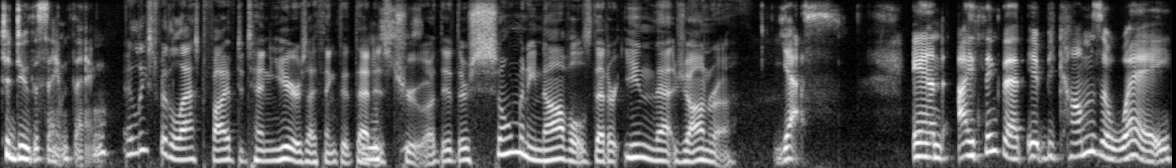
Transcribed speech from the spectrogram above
to do the same thing. At least for the last five to ten years, I think that that is true. Uh, there, there's so many novels that are in that genre. Yes. And I think that it becomes a way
